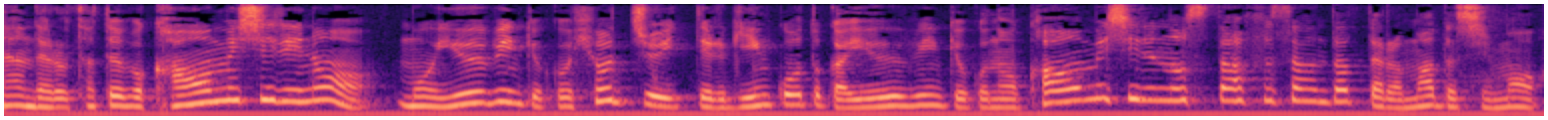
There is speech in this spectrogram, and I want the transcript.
なんだろう、例えば顔見知りの、もう郵便局、しょっちゅう行ってる銀行とか郵便局の顔見知りのスタッフさんだったらまだしも、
